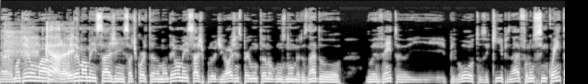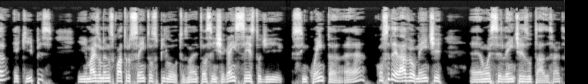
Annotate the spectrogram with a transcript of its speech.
É, eu mandei uma, Cara, mandei é... uma mensagem, só te cortando, mandei uma mensagem pro Diógenes perguntando alguns números, né, do, do evento e pilotos, equipes, né? Foram 50 equipes e mais ou menos 400 pilotos, né? Então, assim, chegar em sexto de 50 é consideravelmente é, um excelente resultado, certo?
